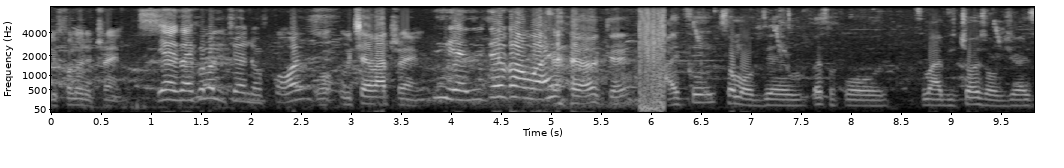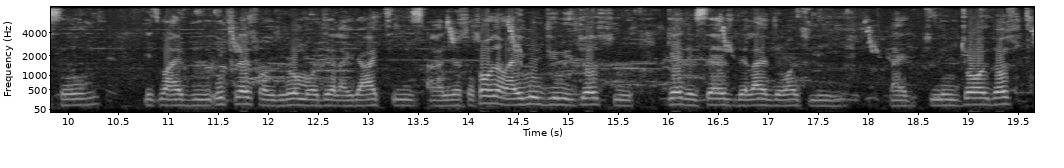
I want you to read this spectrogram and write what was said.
you follow the trends. Yes, I follow the trend, of course. Wh- Whichever trend. Yes, whichever one. okay. I think some of them, first of all, it might be choice of dressing. It might be influence from the role model, like the artist, and just some of them are even doing it just to get themselves the life they want to live, like to enjoy, just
